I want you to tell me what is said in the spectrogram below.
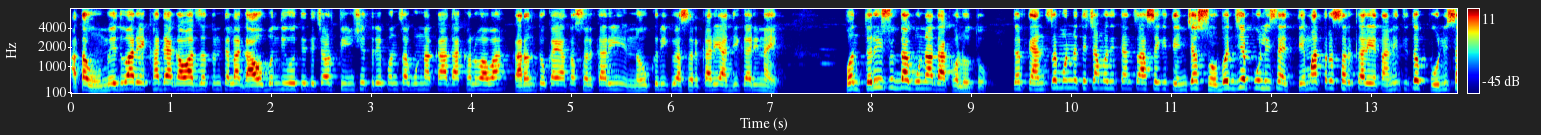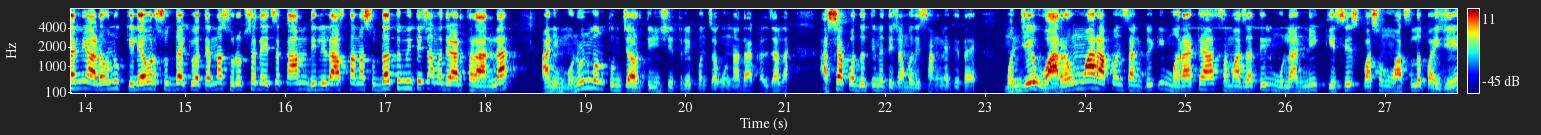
आता उमेदवार एखाद्या गावात जातून त्याला गावबंदी होते त्याच्यावर तीनशे त्रेपन्नचा गुन्हा का दाखल व्हावा? कारण तो काही आता सरकारी नोकरी किंवा सरकारी अधिकारी नाही. पण तरी सुद्धा गुन्हा दाखल होतो. तर त्यांचं म्हणणं त्याच्यामध्ये त्यांचं असं की त्यांच्यासोबत जे पोलीस आहेत ते मात्र सरकारी आहेत आणि तिथं पोलिसांनी अडवणूक केल्यावर सुद्धा किंवा त्यांना सुरक्षा द्यायचं काम दिलेलं असताना सुद्धा तुम्ही त्याच्यामध्ये अडथळा आणला आणि म्हणून मग तुमच्यावर तीनशे त्रेपन्नचा गुन्हा दाखल झाला. अशा पद्धतीने त्याच्यामध्ये सांगण्यात येत आहे. म्हणजे वारंवार आपण सांगतोय की मराठा समाजातील मुलांनी केसेस पासून वाचलं पाहिजे.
